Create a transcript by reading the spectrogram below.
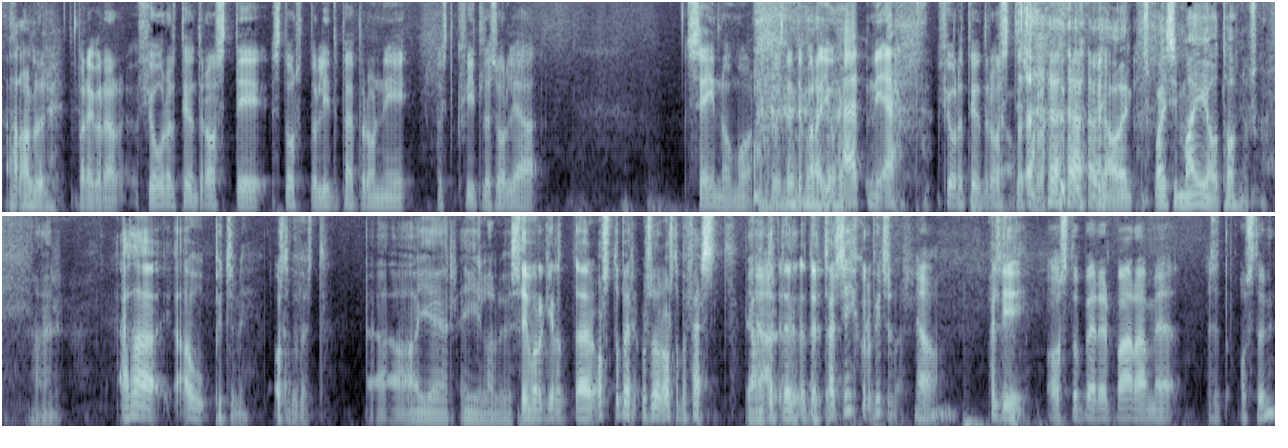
Það er alveg Bara einhverjar fjórar tegundur osti, stort og lítið pepperoni, kvítlösolja say no more. Þú veist, þetta er bara you had me at fjórar tegundur osti sko. Já, er spicy mayo á tóknum sko. Það er, Er það á pizzunni? Óstopafest já, ég er eiginlega alveg um Þeir voru að gera, það er Ostober og svo er Ostoberfest Já, Já, þetta Þetta er, er- þetta eru tvær sikkur á pizzunar Já, Pældi því. Ostober er bara með ostum.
